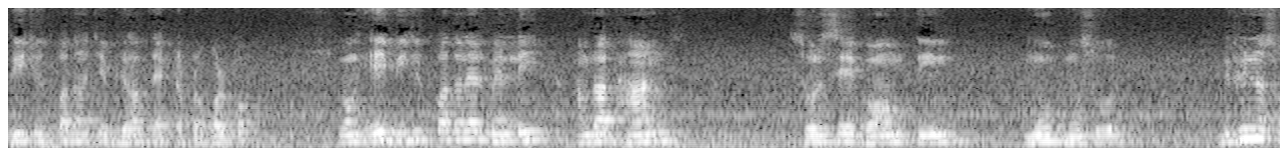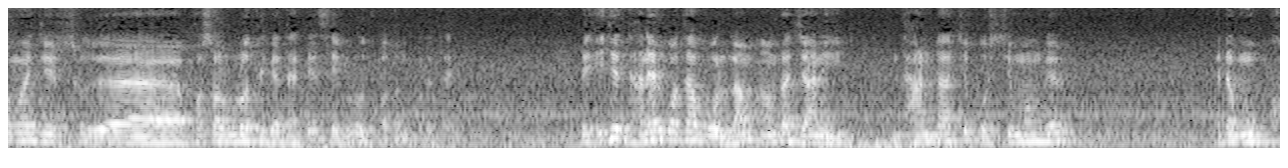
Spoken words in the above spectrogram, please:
বীজ উৎপাদন হচ্ছে বৃহৎ একটা প্রকল্প। এবং এই বীজ উৎপাদনের মেনলি আমরা ধান, সর্ষে, গম, তিল, মুগ, মুসুর, বিভিন্ন সময় যে ফসলগুলো থেকে থাকে সেগুলো উৎপাদন করে থাকি। এই যে ধানের কথা বললাম, আমরা জানি ধানটা হচ্ছে পশ্চিমবঙ্গের এটা মুখ্য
